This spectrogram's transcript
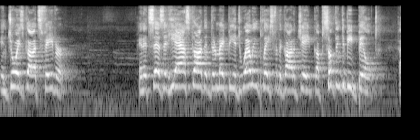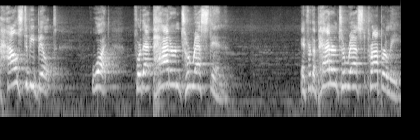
enjoys God's favor. And it says that he asked God that there might be a dwelling place for the God of Jacob, something to be built, a house to be built. What? For that pattern to rest in. And for the pattern to rest properly,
